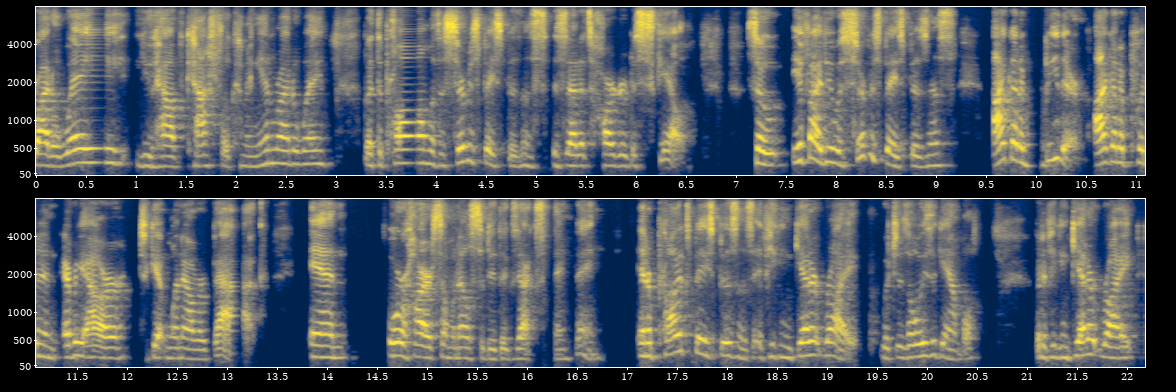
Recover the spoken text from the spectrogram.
right away. You have cash flow coming in right away. But the problem with a service based business is that it's harder to scale. So if I do a service based business, I got to be there. I got to put in every hour to get one hour back and or hire someone else to do the exact same thing. In a product based business, if you can get it right, which is always a gamble, but if you can get it right,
